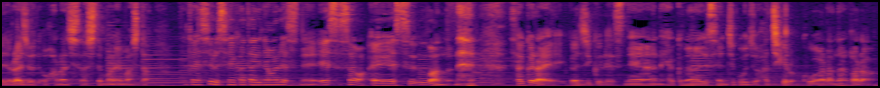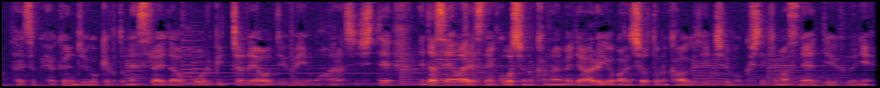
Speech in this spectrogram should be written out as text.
えー、ラジオでお話しさせてもらいました。対する聖火足りなはですね。エースさんエースウワンのね 櫻井が軸ですね。あの1 7 0センチ5 8キロ小柄ながら最速145キロとねスライダーをホールピッチャーだよというふうにお話ししてで打線はですね攻守の要である4番ショートの川口に注目してきますねっていうふうに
